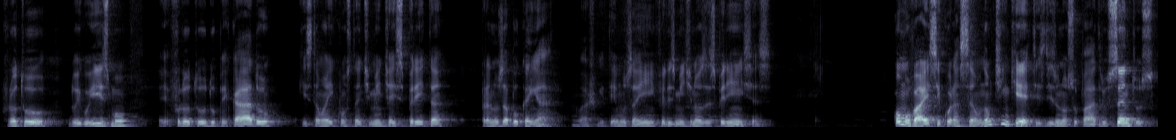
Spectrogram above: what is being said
fruto do egoísmo, é, fruto do pecado, que estão aí constantemente à espreita para nos abocanhar. Eu acho que temos aí, infelizmente, nossas experiências. Como vai esse coração? Não te inquietes, diz o nosso Padre. Os santos,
